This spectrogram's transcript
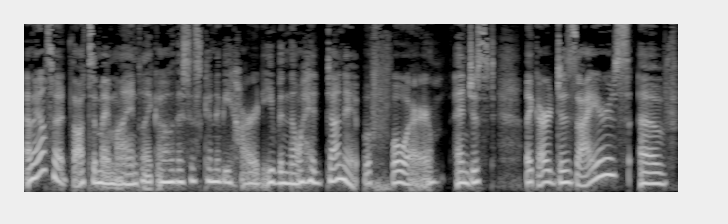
And I also had thoughts in my mind like, oh, this is going to be hard, even though I had done it before. And just like our desires of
